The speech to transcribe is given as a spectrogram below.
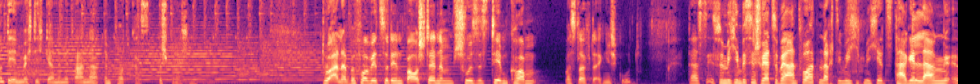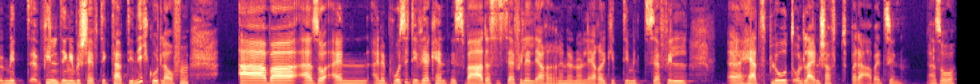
und den möchte ich gerne mit Anna im Podcast besprechen. Du Anna, bevor wir zu den Baustellen im Schulsystem kommen, was läuft eigentlich gut? Das ist für mich ein bisschen schwer zu beantworten, nachdem ich mich jetzt tagelang mit vielen Dingen beschäftigt habe, die nicht gut laufen. Aber also ein, eine positive Erkenntnis war, dass es sehr viele Lehrerinnen und Lehrer gibt, die mit sehr viel äh, Herzblut und Leidenschaft bei der Arbeit sind. Also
